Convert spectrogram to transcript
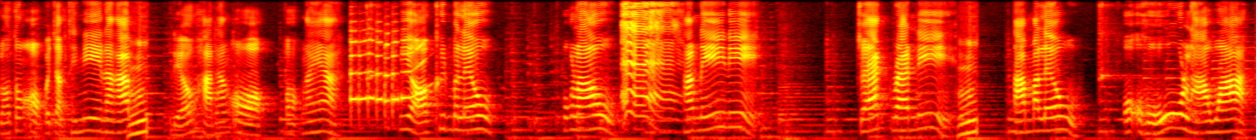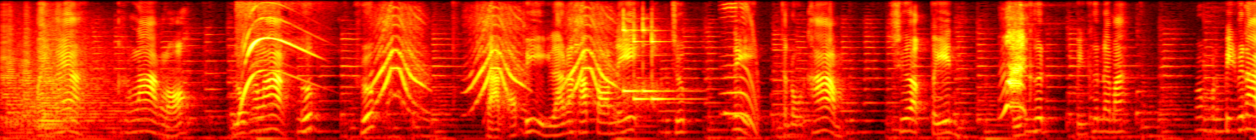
เราต้องออกไปจากที่นี่นะครับ เดี๋ยวหาทางออก ออกไงอะ่ะนี่เหรอ ขึ้นไปเร็ว พวกเรา ทางนี้นี่ แจ็คแรนนี่ ตามมาเร็ว โอ้โห ลาวา ไปไงอะข้างล่างเหรอ ลงข้างล่างปึ๊บปึ๊บด่านออบบี้อีกแล้วนะครับ ตอนนี้ชึบนี่กระโดดข้าม เชือกปีนปีนขึ้นปีนขึ้นได้ไหมมันปีนไม่ได้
